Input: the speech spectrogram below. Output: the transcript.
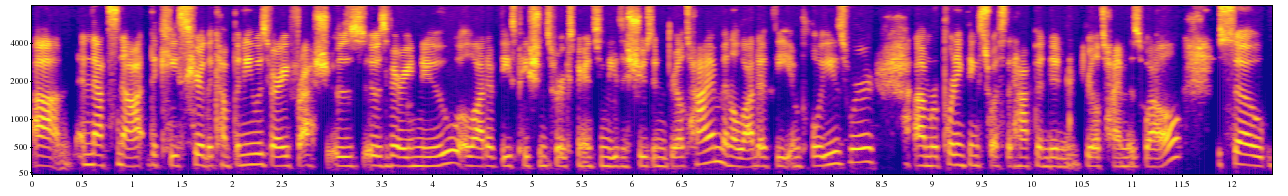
Um, and that's not the case here. The company was very fresh. It was it was very new. A lot of these patients were experiencing these issues in real time and a lot of the employees were um, reporting things to us that happened in real time as well. So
